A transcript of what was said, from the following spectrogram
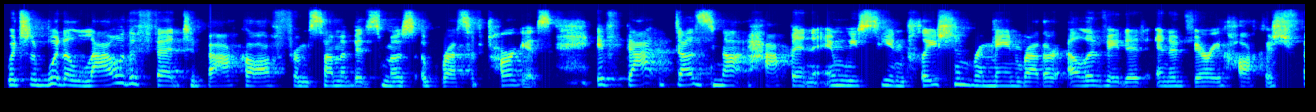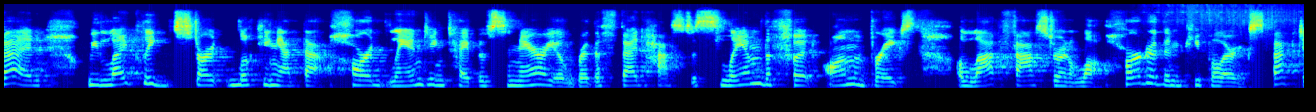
which would allow the Fed to back off from some of its most aggressive targets. If that does not happen and we see inflation remain rather elevated in a very hawkish Fed, we likely start looking at that hard landing type of scenario where the Fed has to slam the foot on the brakes a lot faster and a lot harder than people are expecting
